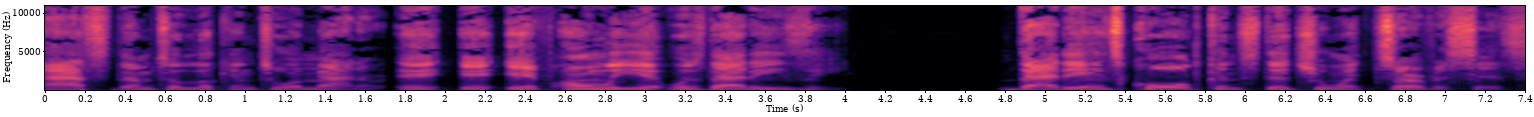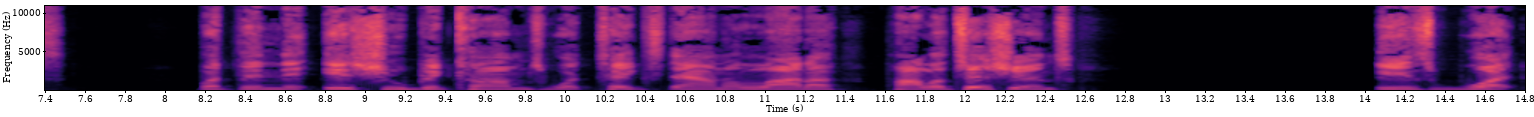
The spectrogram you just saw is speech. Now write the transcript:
ask them to look into a matter. If only it was that easy. That is called constituent services. But then the issue becomes what takes down a lot of politicians is what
